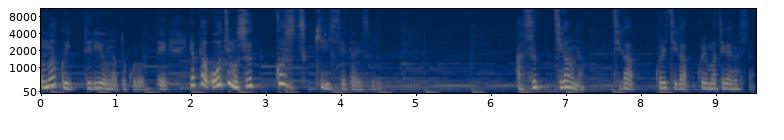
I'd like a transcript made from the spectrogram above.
うまくいってるようなところってやっぱりお家もすっごいすっきりしてたりする。あす違うな違うこれ違うこれ間違えました。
